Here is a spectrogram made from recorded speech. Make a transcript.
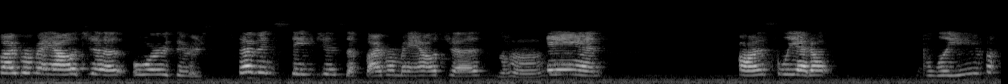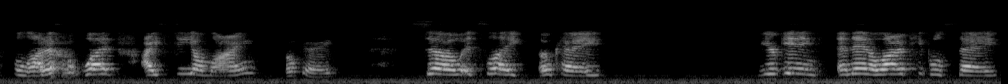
fibromyalgia, or there's seven stages of fibromyalgia, Mm-hmm. and honestly, I don't believe a lot of what I see online. Okay. So it's like, okay, you're getting, and then a lot of people say,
